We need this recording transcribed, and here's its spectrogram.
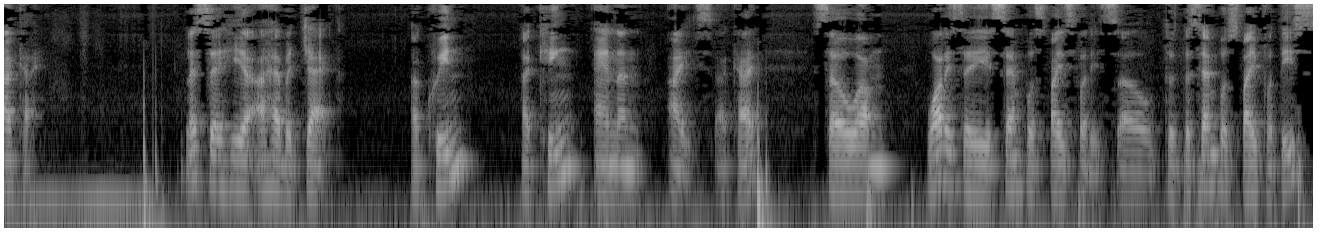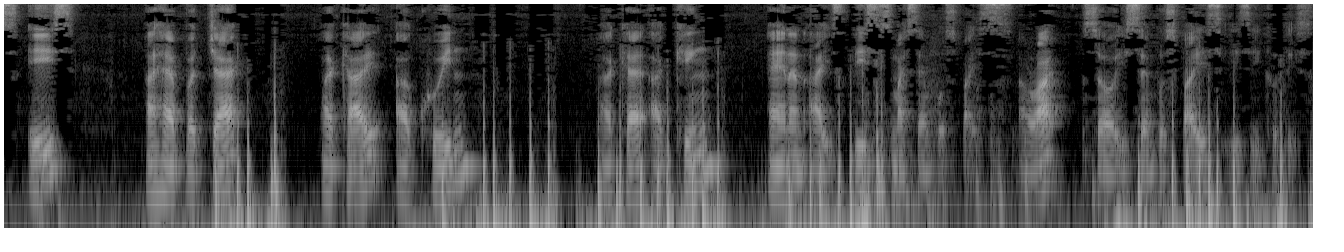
Okay. Let's say here I have a jack, a queen, a king, and an ace. Okay. So um, what is the sample space for this? So the, the sample space for this is I have a jack okay a queen okay a king and an ace this is my sample space all right so its sample space is equal to this.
